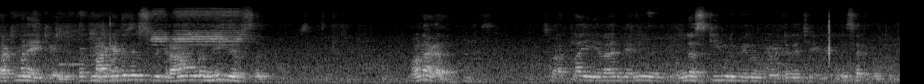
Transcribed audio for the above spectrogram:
తక్కువనే అయిపోయింది. బట్ మాకెట్లా తెలుస్తుంది? గ్రామంలో మీకు తెలుస్తుంది. అవునా కదా? సో అట్లా ఇలాంటివన్నీ ఉన్న స్కీములు మీరు వెంటనే చేయగలిగితే సరిపోతుంది.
